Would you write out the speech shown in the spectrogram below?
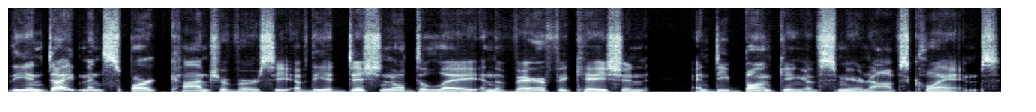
The indictment sparked controversy of the additional delay in the verification and debunking of Smirnov's claims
